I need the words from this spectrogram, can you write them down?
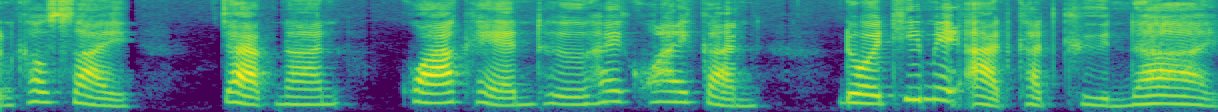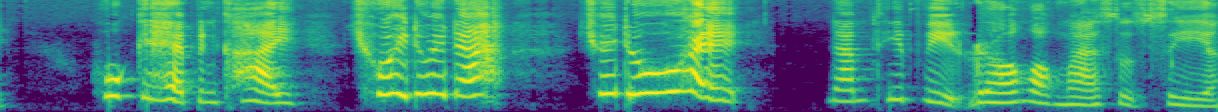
นเข้าใส่ จากนั้นคว้าแขนเธอให้ควายกัน โดยที่ไม่อาจขัดขืนได้ผู้แกเป็นใคร ช่วยด้วยนะ ช่วยด้วย น้ำทิพย์หวีดร้องออกมาสุดเสียง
